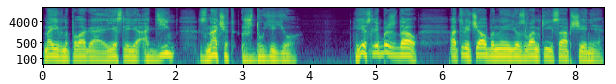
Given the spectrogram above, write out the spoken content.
наивно полагая, если я один, значит, жду ее. Если бы ждал, отвечал бы на ее звонки и сообщения.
